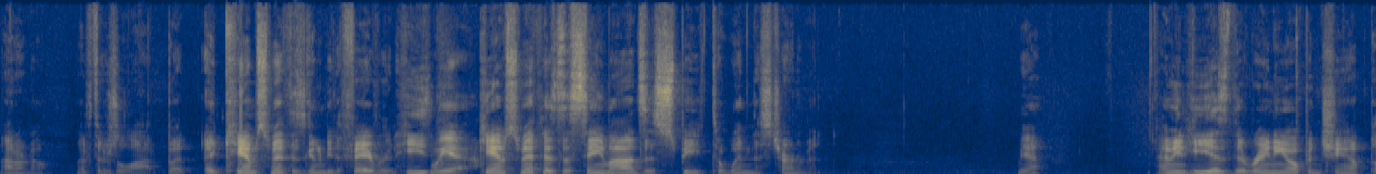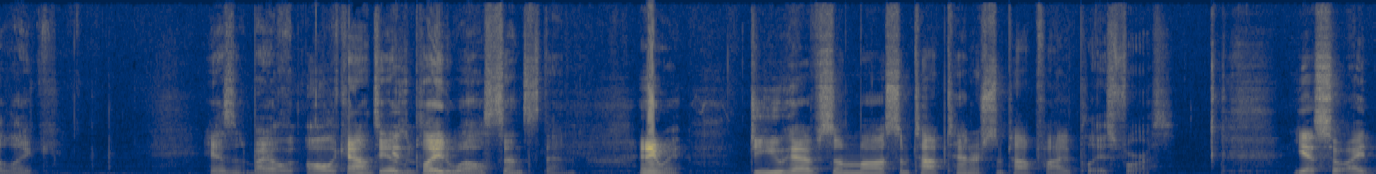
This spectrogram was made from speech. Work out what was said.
I don't know if there's a lot, but uh, Cam Smith is going to be the favorite. He's Well, yeah. Cam Smith has the same odds as Spieth to win this tournament. Yeah. I mean, he is the reigning Open champ, but like, he hasn't, by all, all accounts, he, hasn't, hasn't played, played well, well. since then. Anyway, do you have some uh, some top ten or some top five plays for us? Yeah, so I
